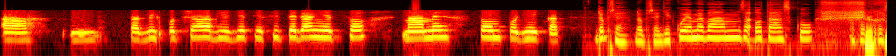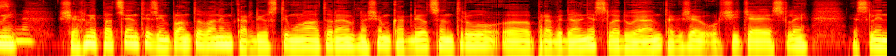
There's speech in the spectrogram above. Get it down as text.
a mm, tak bych potřebovala vědět, jestli teda něco máme v tom podnikat. Dobře, dobře, děkujeme vám za otázku a všechny, všechny pacienty s implantovaným kardiostimulátorem v našem kardiocentru eh, pravidelně sledujeme, takže určitě, jestli, jestli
